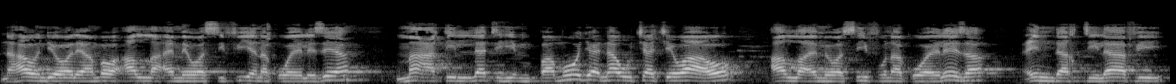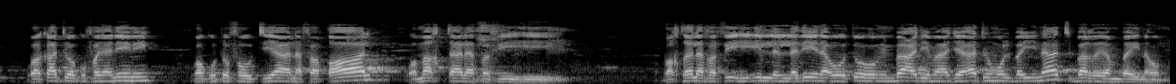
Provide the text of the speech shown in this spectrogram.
na hao ndio wale ambao Allah amewasifia na kuwaelezea ma'a qillatihim pamoja na uchache wao Allah amewasifu na kuwaeleza inda ikhtilafi wakati wa kufanya nini? Wa kutofautiana faqal wa makhtalafa fihi واختلف فيه إلا الذين أوتوه من بعد ما جاءتهم البينات بغيا بينهم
